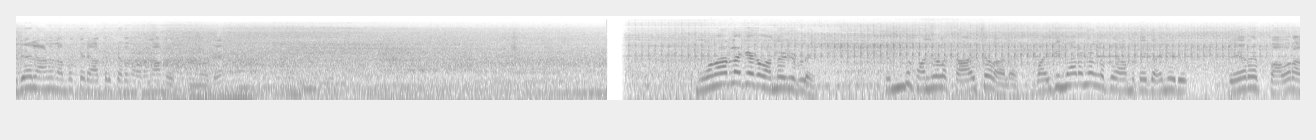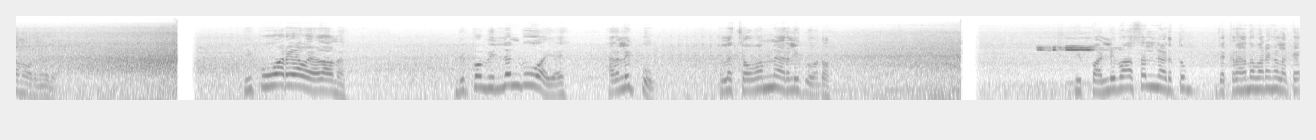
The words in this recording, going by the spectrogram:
ഇതിലാണ് നമുക്ക് രാത്രി കിടന്ന് ഉറങ്ങാൻ പറ്റുന്നത് ഓക്കെ? മൂന്നാറിലേക്കൊക്കെ വന്നു കഴിയുമ്പോഴേ എന്ത് ഭംഗിയുള്ള അല്ലേ വൈകുന്നേരങ്ങളിലൊക്കെ ആകുമ്പോഴത്തേക്ക് അതിനൊരു വേറെ പവറാന്ന് പറഞ്ഞത് ഈ പൂവ് അറിയാവോ ഏതാണ്? ഇതിപ്പോൾ വില്ലൻ പൂവായേ. അരളിപ്പൂ. നല്ല ചുവന്ന അരളിപ്പൂ കേട്ടോ ഈ പള്ളിവാസലിനടുത്തും ചക്രാന്ത മരങ്ങളൊക്കെ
